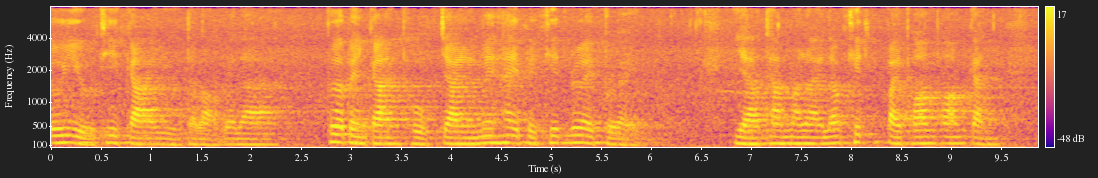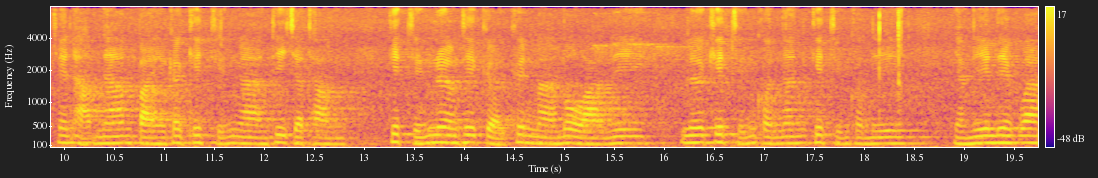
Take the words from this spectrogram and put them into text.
รู้อยู่ที่กายอยู่ตลอดเวลา เพื่อเป็นการผูกใจไม่ให้ไปคิดเรื่อยเปื่อย อย่าทำอะไรแล้วคิดไปพร้อมๆกัน เช่นอาบน้ำไปก็คิดถึงงานที่จะทำคิดถึงเรื่องที่เกิดขึ้นมาเมื่อวานนี้หรือคิดถึงคนนั้นคิดถึงคนนี้ อย่างนี้เรียกว่า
